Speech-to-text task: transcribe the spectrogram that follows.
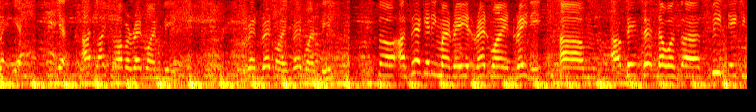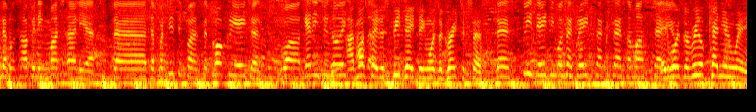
Red, yes, yes. I'd like to have a red wine, please. Red, red wine, red wine, please. So as they're getting my red wine ready, um, uh, they, there- there was uh, speed dating that was happening much earlier. The the participants, the co-creators, were getting to know each other. I must say the speed dating was a great success. the speed dating was a great success. I must tell It you. was a real Kenyan way.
